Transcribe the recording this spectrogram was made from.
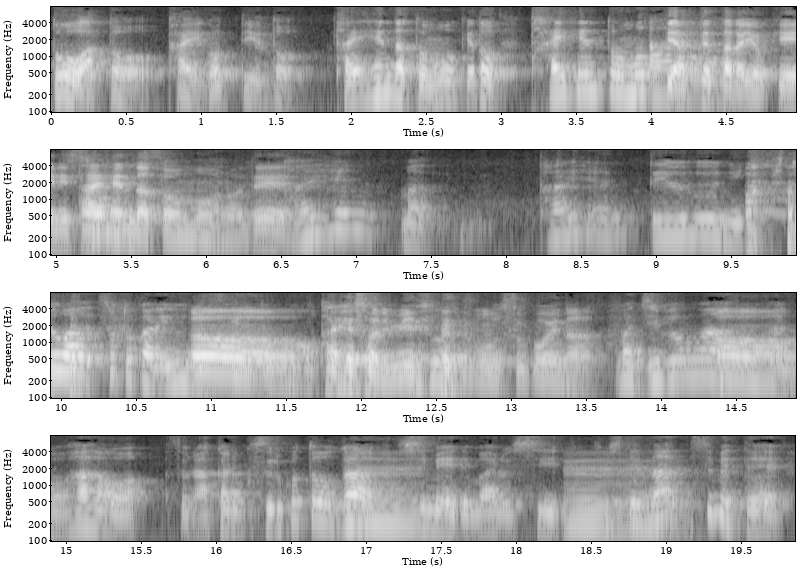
とあと介護っていうと大変だと思うけど大変と思ってやってたら余計に大変だと思うので大変まあ大変っていうふうに人は外から言うんですけれど あもー。大変そうに見える。ね。もうすごいな。まあ、自分はあの母をその明るくすることうん。が使命でもあるし、うん。そしてな全て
